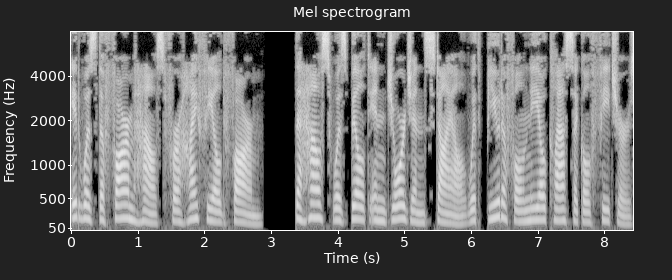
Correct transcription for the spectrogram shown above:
It was the farmhouse for Highfield Farm. The house was built in Georgian style with beautiful neoclassical features.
